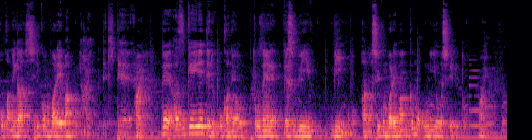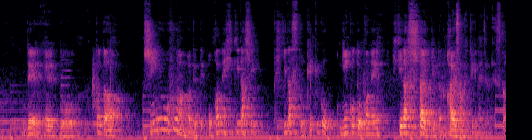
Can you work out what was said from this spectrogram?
お金がシリコンバレーバンクに入ってきて、はい、で預け入れてるお金を当然 SBB もあのシリコンバレーバンクも運用してると、はい、で、えっと、ただ信用不安が出てお金引き出し引き出すと結局銀行ってお金引き出したいって言ったら返さないといけないじゃないですか。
